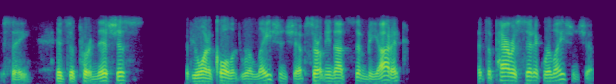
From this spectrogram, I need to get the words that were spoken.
You see, it's a pernicious, if you want to call it relationship, certainly not symbiotic. It's a parasitic relationship.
